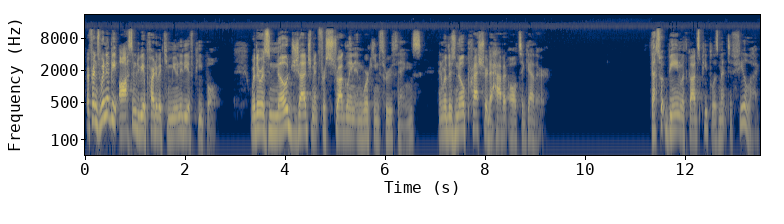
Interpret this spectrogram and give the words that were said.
My friends, wouldn't it be awesome to be a part of a community of people where there is no judgment for struggling and working through things and where there's no pressure to have it all together? That's what being with God's people is meant to feel like.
